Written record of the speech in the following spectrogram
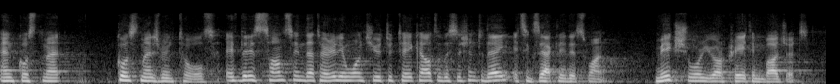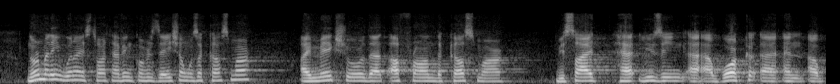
and cost, ma cost management tools. If there is something that I really want you to take out of the session today, it's exactly this one. Make sure you are creating budgets. Normally, when I start having conversation with a customer, I make sure that upfront the customer, besides using a, a work uh, and a,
